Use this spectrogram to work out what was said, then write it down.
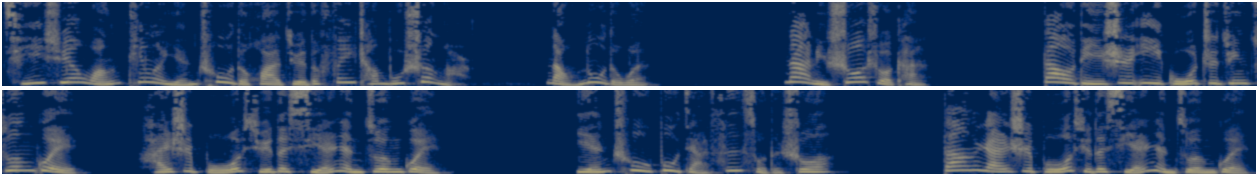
齐宣王听了严处的话，觉得非常不顺耳，恼怒的问：“那你说说看，到底是一国之君尊贵，还是博学的贤人尊贵？”严处不假思索的说：“当然是博学的贤人尊贵。”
